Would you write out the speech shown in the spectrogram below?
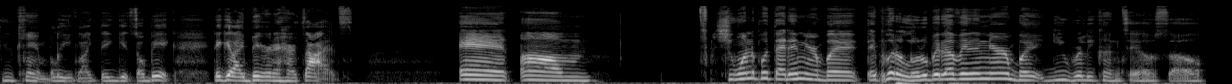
you can't believe like they get so big, they get like bigger than her thighs, and um. She wanted to put that in there, but they put a little bit of it in there, but you really couldn't tell. So,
